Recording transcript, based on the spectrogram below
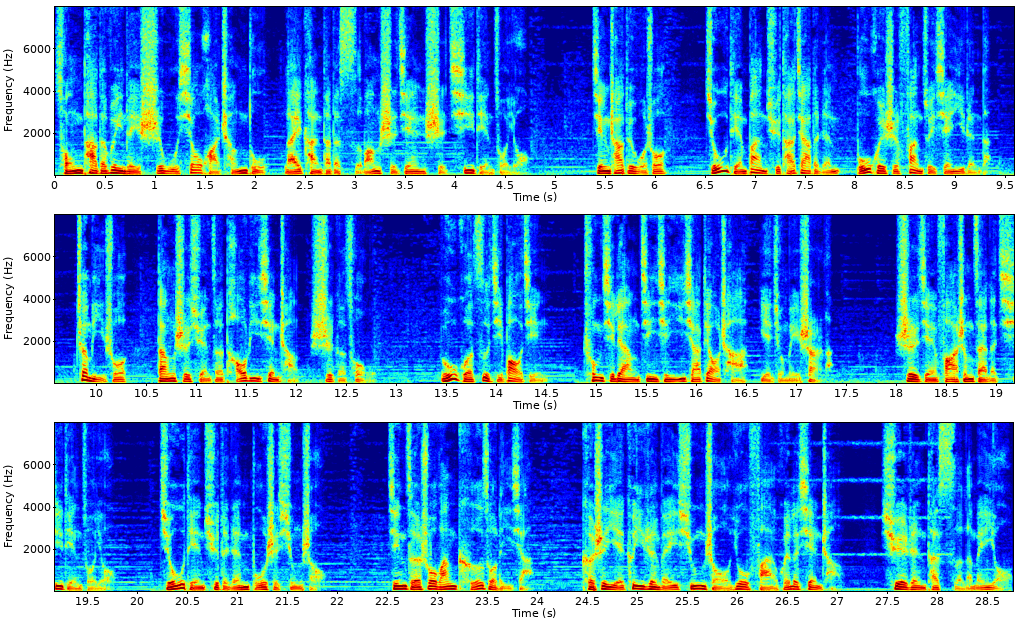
从他的胃内食物消化程度来看，他的死亡时间是七点左右。警察对我说：九点半去他家的人不会是犯罪嫌疑人的。”这么一说，当时选择逃离现场是个错误。如果自己报警，充其量进行一下调查也就没事了。事件发生在了七点左右，九点去的人不是凶手。金泽说完，咳嗽了一下。可是也可以认为凶手又返回了现场，确认他死了没有？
